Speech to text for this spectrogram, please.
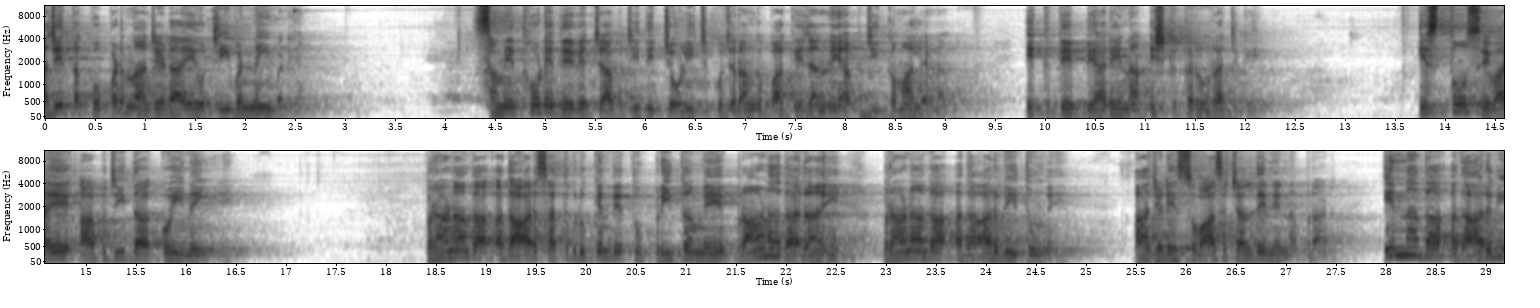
ਅਜੇ ਤੱਕ ਉਹ ਪੜਨਾ ਜਿਹੜਾ ਏ ਉਹ ਜੀਵਨ ਨਹੀਂ ਬਣਿਆ। ਸਮੇਂ ਥੋੜੇ ਦੇ ਵਿੱਚ ਆਪ ਜੀ ਦੀ ਝੋਲੀ 'ਚ ਕੁਝ ਰੰਗ ਪਾ ਕੇ ਜਾਣੇ ਆਪ ਜੀ ਕਮਾ ਲੈਣਾ। ਇੱਕ ਤੇ ਪਿਆਰੇ ਨਾਲ ਇਸ਼ਕ ਕਰੋ ਰੱਜ ਕੇ। ਇਸ ਤੋਂ ਸਿਵਾਏ ਆਪ ਜੀ ਦਾ ਕੋਈ ਨਹੀਂ ਹੈ। ਪ੍ਰਾਣਾ ਦਾ ਆਧਾਰ ਸਤਿਗੁਰੂ ਕਹਿੰਦੇ ਤੂੰ ਪ੍ਰੀਤਮ ਏ, ਪ੍ਰਾਣ ਆਧਾਰਾਂ ਏ, ਪ੍ਰਾਣਾ ਦਾ ਆਧਾਰ ਵੀ ਤੂੰ ਏ। ਆ ਜਿਹੜੇ ਸਵਾਸ ਚੱਲਦੇ ਨੇ ਨਾ ਪ੍ਰਾਣ, ਇਹਨਾਂ ਦਾ ਆਧਾਰ ਵੀ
